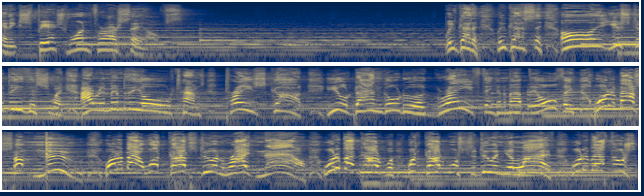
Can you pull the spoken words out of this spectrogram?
and experience one for ourselves. We've got to, we've got to say, oh, it used to be this way. I remember the old times. Praise God. You'll die and go to a grave thinking about the old thing. What about something new? What about what God's doing right now? What about God, what God wants to do in your life? What about those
